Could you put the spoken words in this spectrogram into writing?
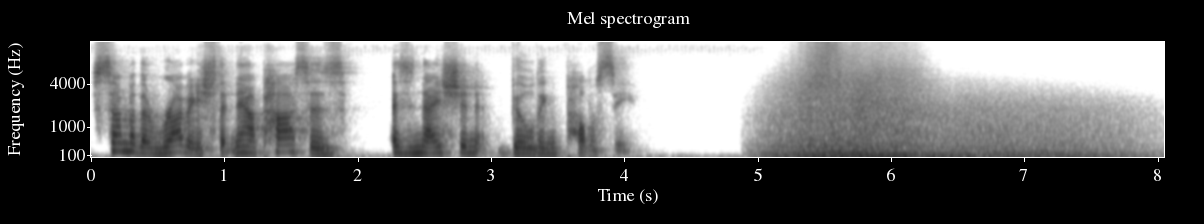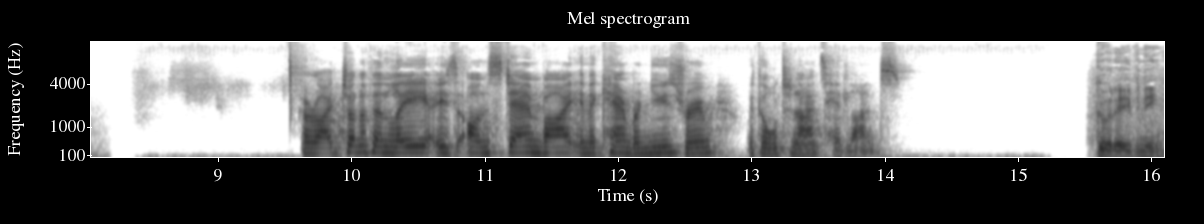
some of the rubbish that now passes as nation building policy. All right, Jonathan Lee is on standby in the Canberra newsroom with all tonight's headlines. Good evening.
